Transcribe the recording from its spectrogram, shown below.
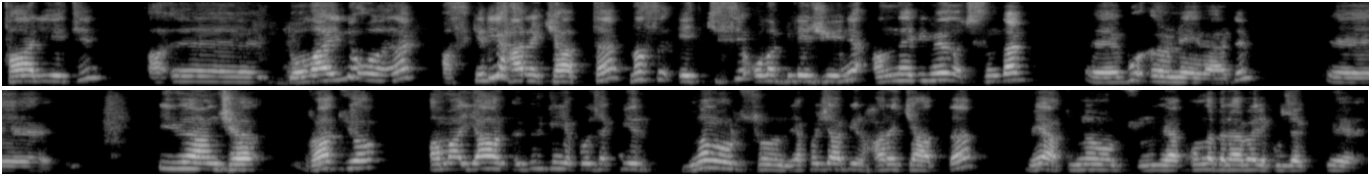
faaliyetin, eee, dolaylı olarak askeri harekatta nasıl etkisi olabileceğini anlayabilmeniz açısından, eee, bu örneği verdim. Eee, Yunanca radyo ama yarın öbür gün yapılacak bir Yunan ordusunun yapacağı bir harekatta veyahut Yunan ordusunun veyahut onunla beraber yapılacak, eee,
